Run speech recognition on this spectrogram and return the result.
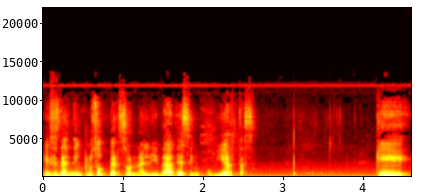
existen incluso personalidades encubiertas que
